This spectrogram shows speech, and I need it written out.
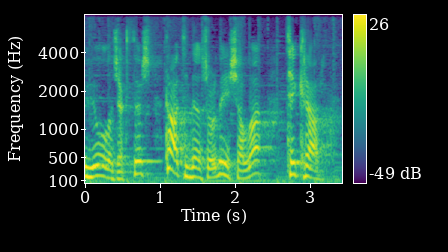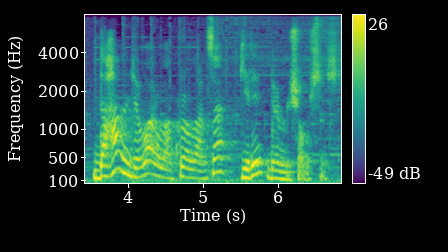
üye olacaktır. Tatilden sonra da inşallah tekrar daha önce var olan kurallarınıza geri dönmüş olursunuz.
